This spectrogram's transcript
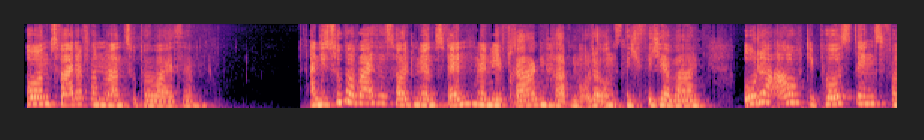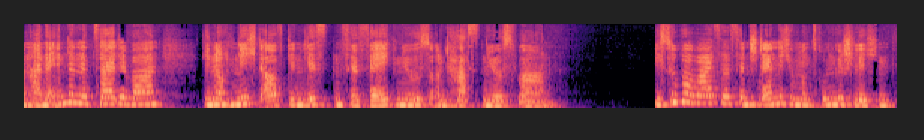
und zwei davon waren Supervisor. An die Supervisor sollten wir uns wenden, wenn wir Fragen hatten oder uns nicht sicher waren. Oder auch die Postings von einer Internetseite waren, die noch nicht auf den Listen für Fake News und Hassnews waren. Die Supervisor sind ständig um uns rumgeschlichen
